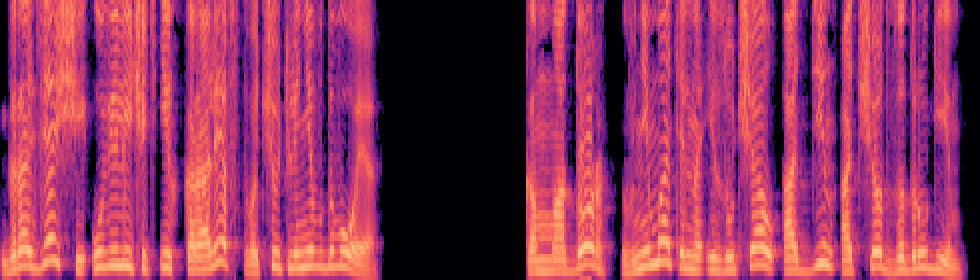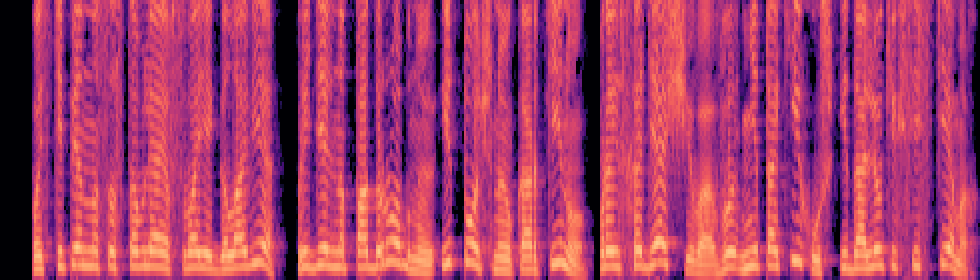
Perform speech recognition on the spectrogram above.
грозящей увеличить их королевство чуть ли не вдвое. Коммодор внимательно изучал один отчет за другим, постепенно составляя в своей голове предельно подробную и точную картину происходящего в не таких уж и далеких системах.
